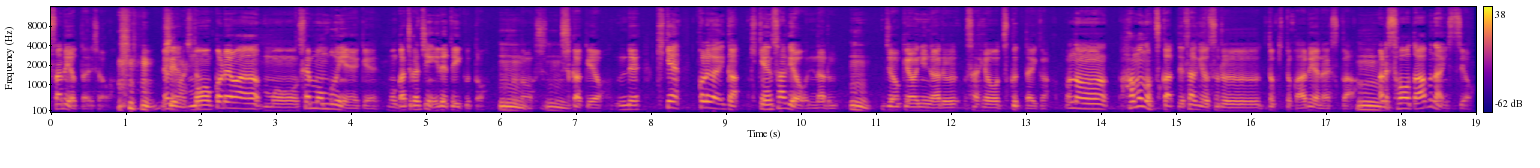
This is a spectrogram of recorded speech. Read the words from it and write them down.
されよったでしょ。し。もうこれはもう専門分野やけん、もうガチガチに入れていくと。うんその仕掛けを。で、危険。これがいかん。危険作業になる。うん。状況になる作品を作ったらいかん。この、刃物使って作業する時とかあるやないですか。うんあれ相当危ないんですよ。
